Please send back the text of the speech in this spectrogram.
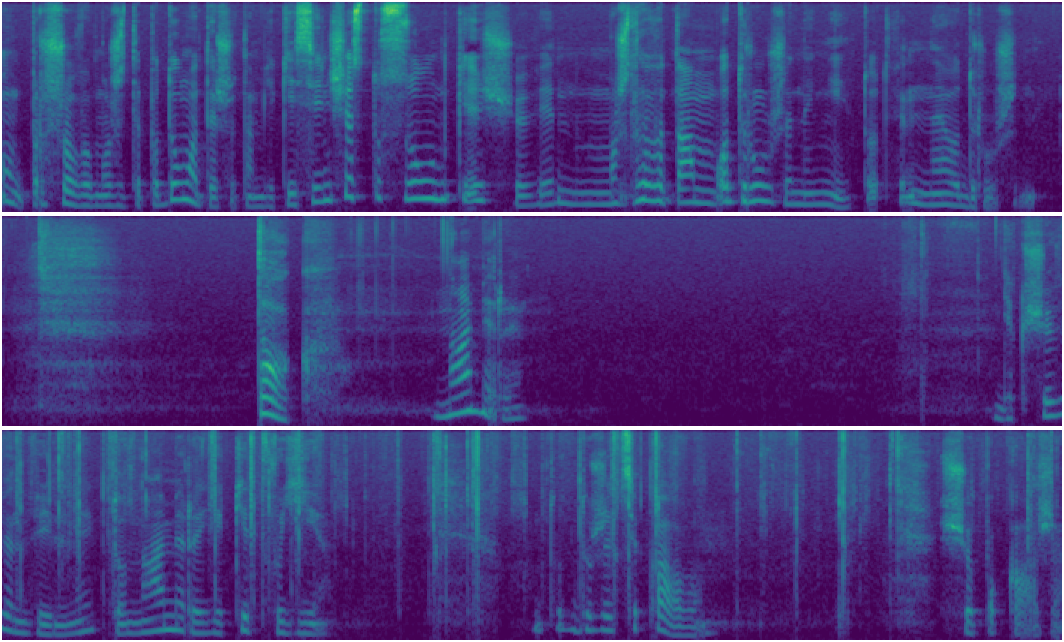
ну, про що ви можете подумати, що там якісь інші стосунки, що він, можливо, там одружений. Ні, тут він не одружений. Так, наміри. Якщо він вільний, то наміри, які твої. Тут дуже цікаво, що покаже.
